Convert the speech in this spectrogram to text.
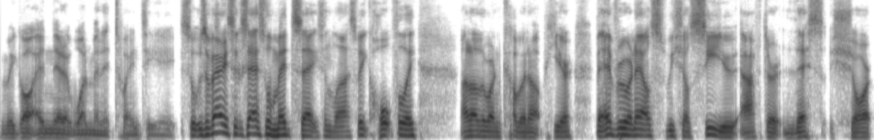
and we got in there at one minute 28. So it was a very successful midsection last week. Hopefully, another one coming up here. But everyone else, we shall see you after this short.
